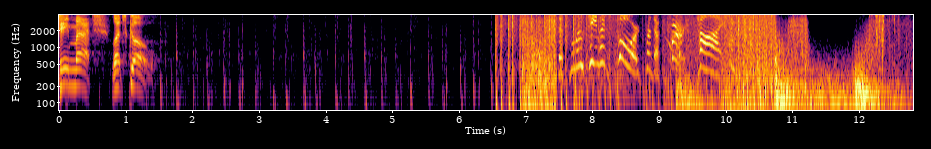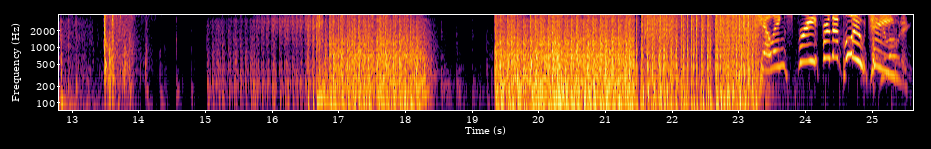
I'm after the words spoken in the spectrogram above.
Team match, let's go. The blue team has scored for the first time! Killing spree for the blue team! Reloading.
